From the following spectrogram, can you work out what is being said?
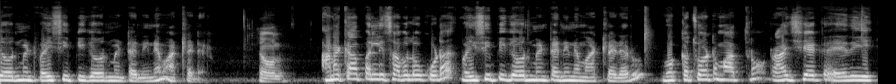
గవర్నమెంట్ వైసీపీ గవర్నమెంట్ అనినే మాట్లాడారు. అవును. అనకాపల్లి సభలో కూడా వైసీపీ గవర్నమెంట్ అనినే మాట్లాడారు. ఒక్క చోట మాత్రం రాజశేఖర్ ఏది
